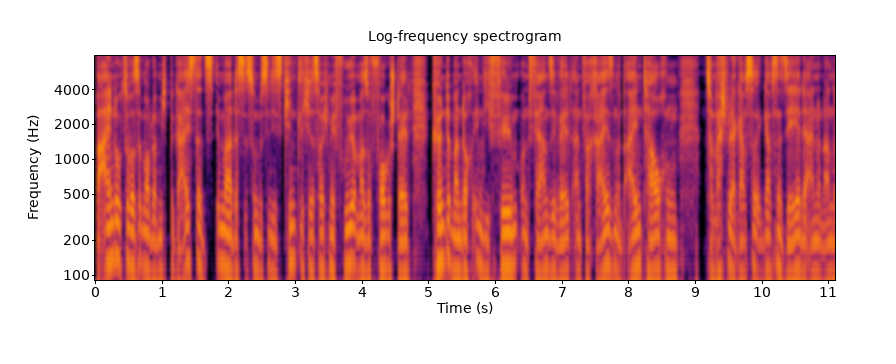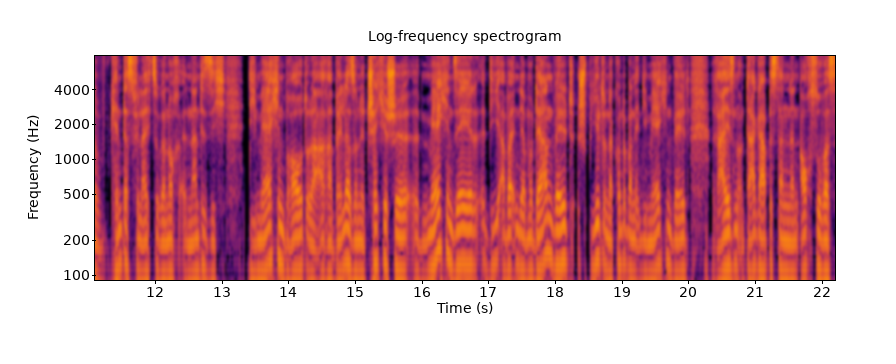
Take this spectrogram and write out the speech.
beeindruckt sowas immer oder mich begeistert es immer. Das ist so ein bisschen dieses Kindliche, das habe ich mir früher immer so vorgestellt. Könnte man doch in die Film- und Fernsehwelt einfach reisen und eintauchen. Zum Beispiel, da gab es eine Serie, der eine oder andere kennt das vielleicht sogar noch, äh, nannte sich Die Märchenbraut oder Arabella, so eine tschechische äh, Märchenserie, die aber in der modernen Welt spielt und da konnte man in die Märchenwelt reisen und da gab es dann, dann auch sowas,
